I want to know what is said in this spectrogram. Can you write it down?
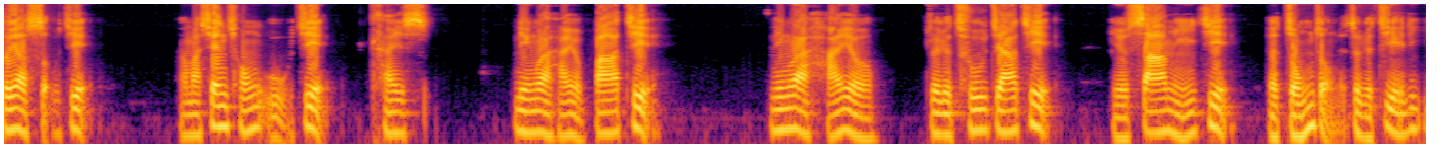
都要守戒。那么，先从五戒开始，另外还有八戒，另外还有。这个出家戒有沙弥戒，有种种的这个戒律。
